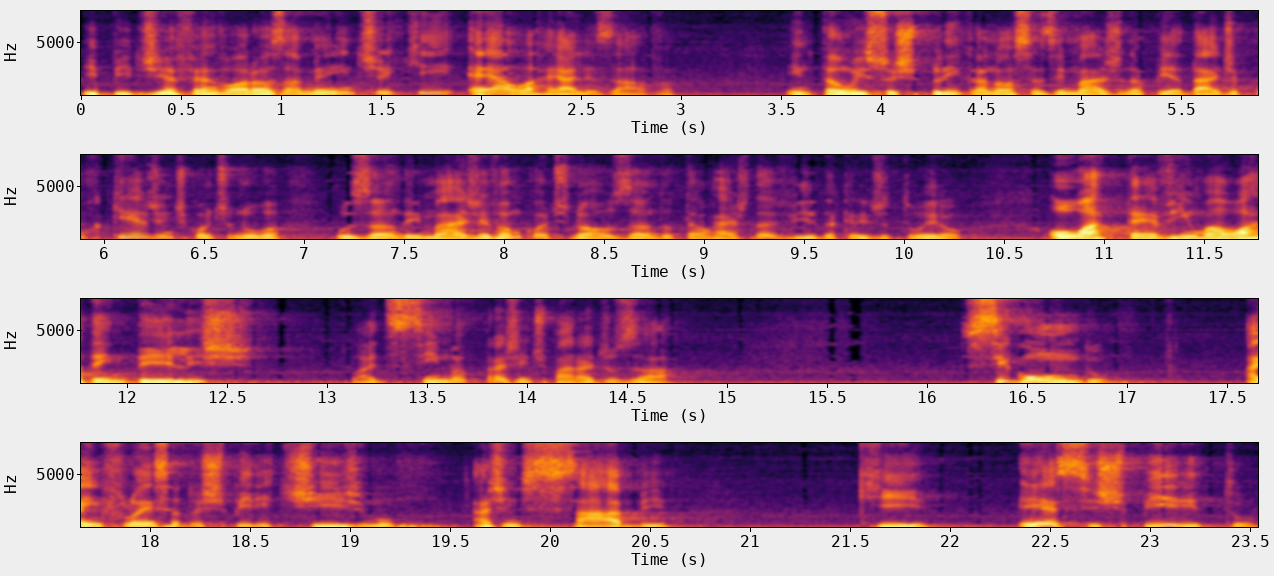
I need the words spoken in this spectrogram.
e pedia fervorosamente que ela realizava. Então, isso explica nossas imagens na piedade e por que a gente continua usando imagem e vamos continuar usando até o resto da vida, acredito eu. Ou até vir uma ordem deles, lá de cima, para a gente parar de usar. Segundo, a influência do espiritismo. A gente sabe que esse espírito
